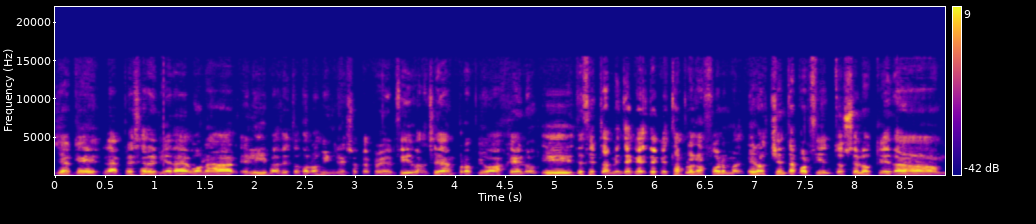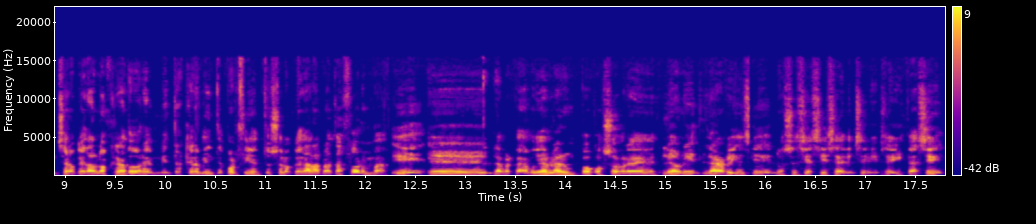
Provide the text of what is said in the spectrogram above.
ya que la empresa debía de abonar el IVA de todos los ingresos que perciban, sean propios o ajenos, y decir también de que, de que esta plataforma, el 80% se lo queda, se lo quedan los creadores, mientras que el 20% se lo queda la plataforma. Y eh, la verdad, voy a hablar un poco sobre Leonid Larinsky, no sé si así se, si, se dice así,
